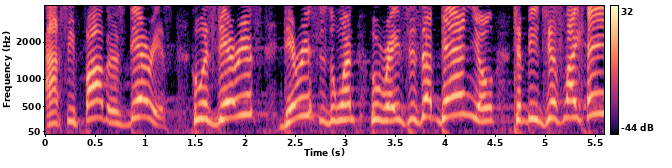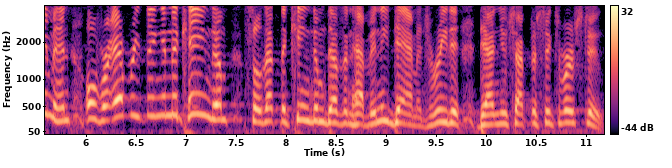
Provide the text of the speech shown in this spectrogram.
Actually, father is Darius. Who is Darius? Darius is the one who raises up Daniel to be just like Haman over everything in the kingdom so that the kingdom doesn't have any damage. Read it, Daniel chapter 6, verse 2.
